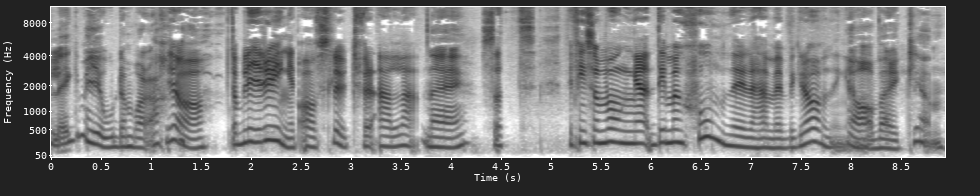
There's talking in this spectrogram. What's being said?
Lägg mig i jorden bara. ja, då blir det ju inget avslut för alla. Nej, Så att det finns så många dimensioner i det här med begravningen. ja verkligen.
